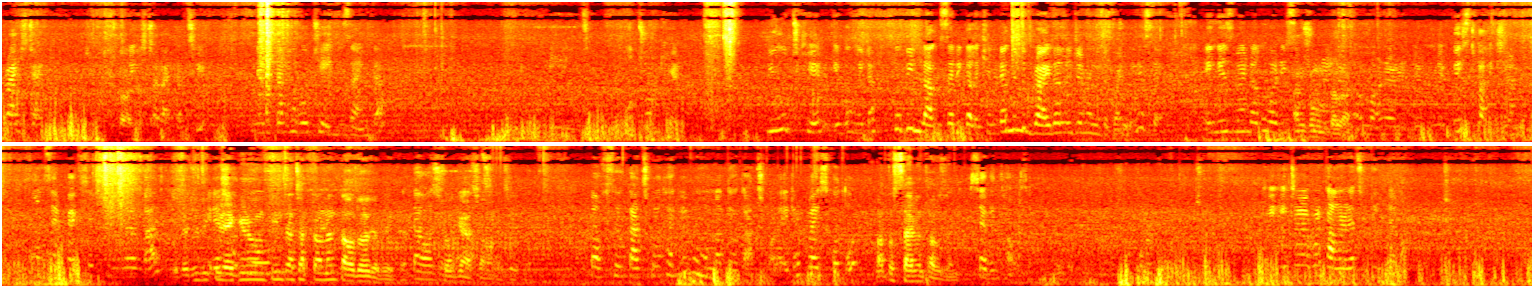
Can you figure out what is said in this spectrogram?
প্রাইসটা নেক্সটটা দেখাচ্ছি নেক্সট দেখাবো হচ্ছে এই ডিজাইনটা প্রচুর ঘের হিউজ ঘের এবং এটা খুবই লাক্সারি কালেকশন এটা কিন্তু ব্রাইডালের জন্য নিতে পারি ঠিক আছে? এঙ্গেজমেন্ট অথবা colour. Best collection concept similar কাজ এটা যদি কেউ একই রকম তিনটা চারটা নেন তাও দেওয়া যাবে এটা। আছে আমার কাছে এটা। টপসেও কাজ করা থাকবে এবং অন্যতেও কাজ করা। এটার প্রাইস কত? মাত্র সেভেন থাউজেন্ড সেভেন থাউজেন্ড এটার আবার কালার আছে তিনটা। না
